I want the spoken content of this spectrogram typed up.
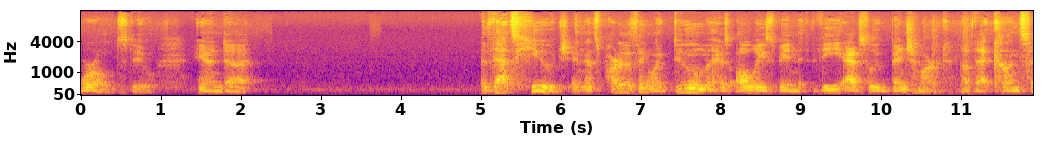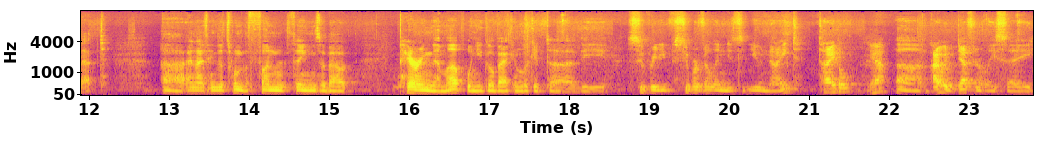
worlds do, and uh, that's huge. And that's part of the thing. Like Doom has always been the absolute benchmark of that concept, uh, and I think that's one of the fun things about pairing them up when you go back and look at uh, the super super villains unite title. Yeah. Uh, I would definitely say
